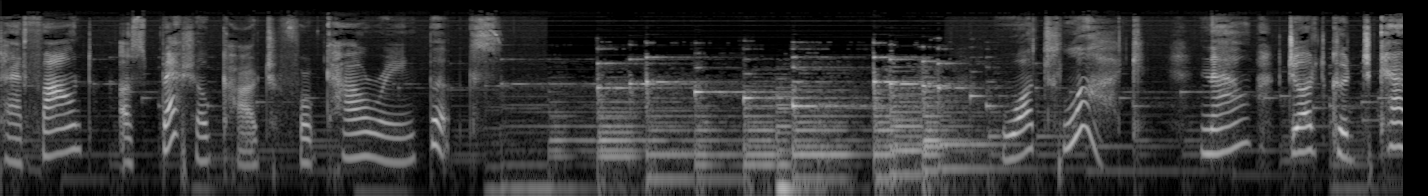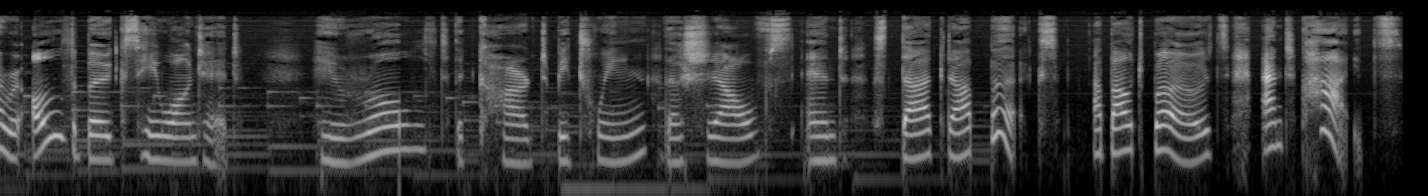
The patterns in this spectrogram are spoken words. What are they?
had found a special cart for carrying books. Luck! Now George could carry all the books he wanted. He rolled the cart between the shelves and stacked up books about birds and kites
